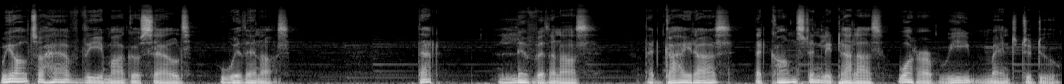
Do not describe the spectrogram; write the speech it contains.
we also have the imago cells within us that live within us, that guide us, that constantly tell us what are we meant to do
